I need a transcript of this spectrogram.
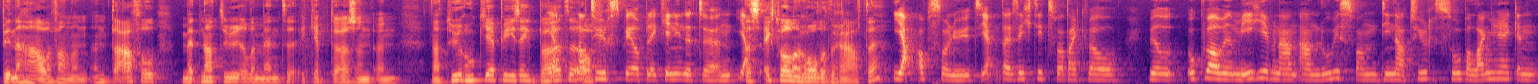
binnenhalen van een, een tafel met natuurelementen. Ik heb thuis een, een natuurhoekje, heb je gezegd, buiten? ja, natuurspeelplekje in de tuin. Ja. Dat is echt wel een rode draad, hè? Ja, absoluut. Ja, dat is echt iets wat ik wel wil, ook wel wil meegeven aan, aan Louis. Van die natuur is zo belangrijk en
